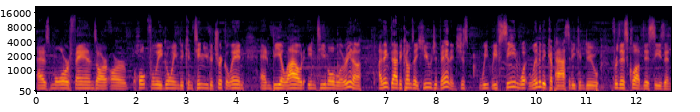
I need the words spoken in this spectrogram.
as more fans are are hopefully going to continue to trickle in and be allowed in T-Mobile Arena. I think that becomes a huge advantage. Just we, we've seen what limited capacity can do for this club this season.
